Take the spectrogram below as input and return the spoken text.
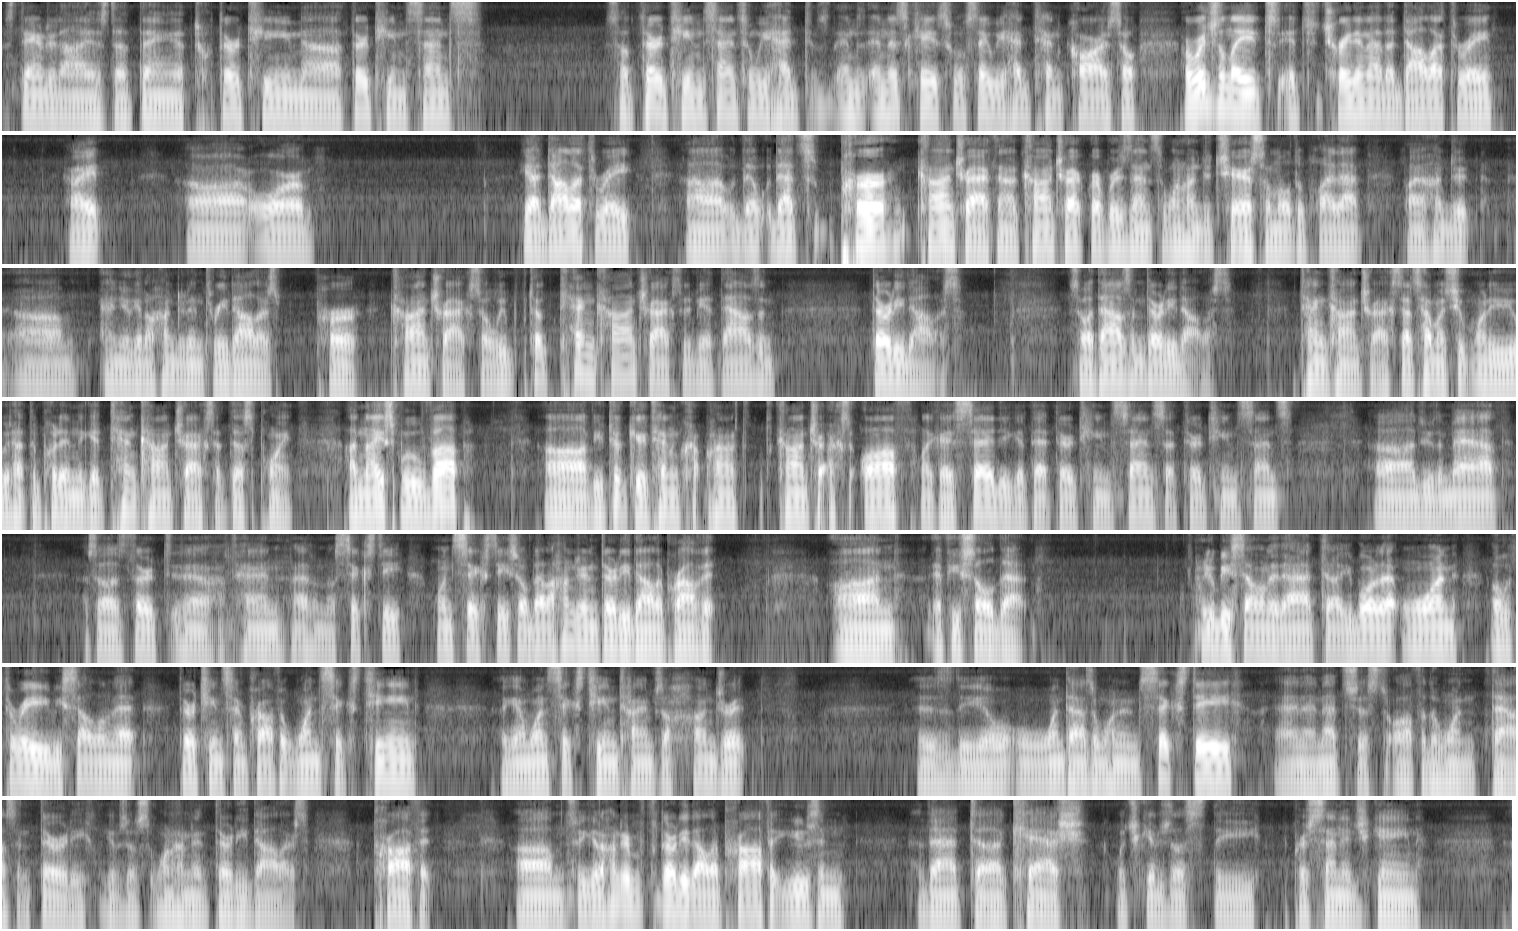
standardized uh, thing at 13, uh, 13 cents. So 13 cents, and we had in in this case, we'll say we had 10 cars. So originally, it's it's trading at a dollar three, right? Uh, or yeah, dollar three. Uh, that, that's per contract, and a contract represents 100 shares, so multiply that by 100, um, and you'll get $103 per contract. So we took 10 contracts, it'd be $1,030. So $1,030, 10 contracts. That's how much money you would have to put in to get 10 contracts at this point. A nice move up. Uh, if you took your 10 co- contracts off, like I said, you get that 13 cents. At 13 cents, uh, do the math so it's 13, uh, 10, I don't know, 60, 160. So about $130 profit on if you sold that. You'll be selling it at, uh, you bought it at 103, you'll be selling at 13 cent profit, 116. Again, 116 times 100 is the uh, 1,160. And then that's just off of the 1,030. Gives us $130 profit. Um, so you get $130 profit using that uh, cash, which gives us the percentage gain.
